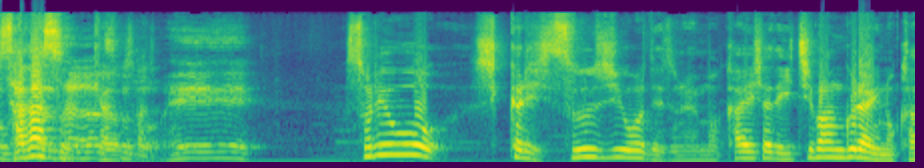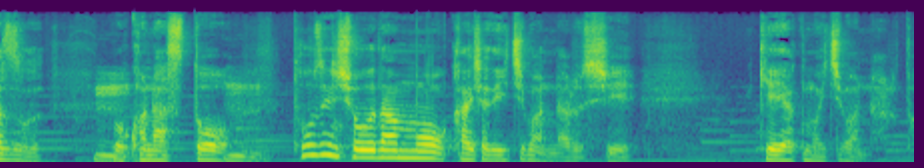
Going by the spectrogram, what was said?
探す探すこ探とへそれをしっかり数字をですね、まあ、会社で一番ぐらいの数をえこなすと、うん。当然商談も会社で一番になるし契約も一番になると。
